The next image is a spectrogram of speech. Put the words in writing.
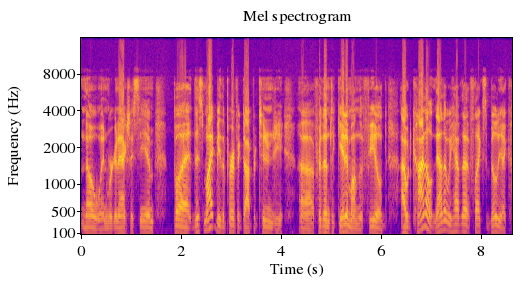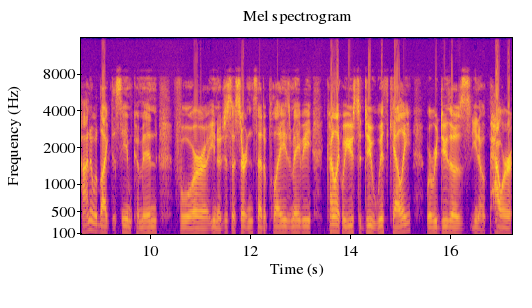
know when we're going to actually see him, but this might be the perfect opportunity uh, for them to get him on the field. I would kind of, now that we have that flexibility, I kind of would like to see him come in for, you know, just a certain set of plays, maybe kind of like we used to do with Kelly, where we do those, you know, power.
